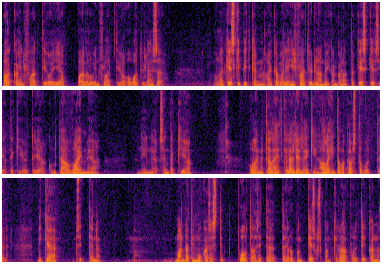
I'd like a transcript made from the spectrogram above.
palkkainflaatio ja palveluinflaatio ovat yleensä keskipitkän aikavälin inflaatiodynamiikan kannalta keskeisiä tekijöitä. Ja kun tämä on vaimea, niin sen takia olemme tällä hetkellä edelleenkin alle hintavakaustavoitteen, mikä sitten mandaatin mukaisesti puoltaa sitä, että Euroopan keskuspankin rahapolitiikan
